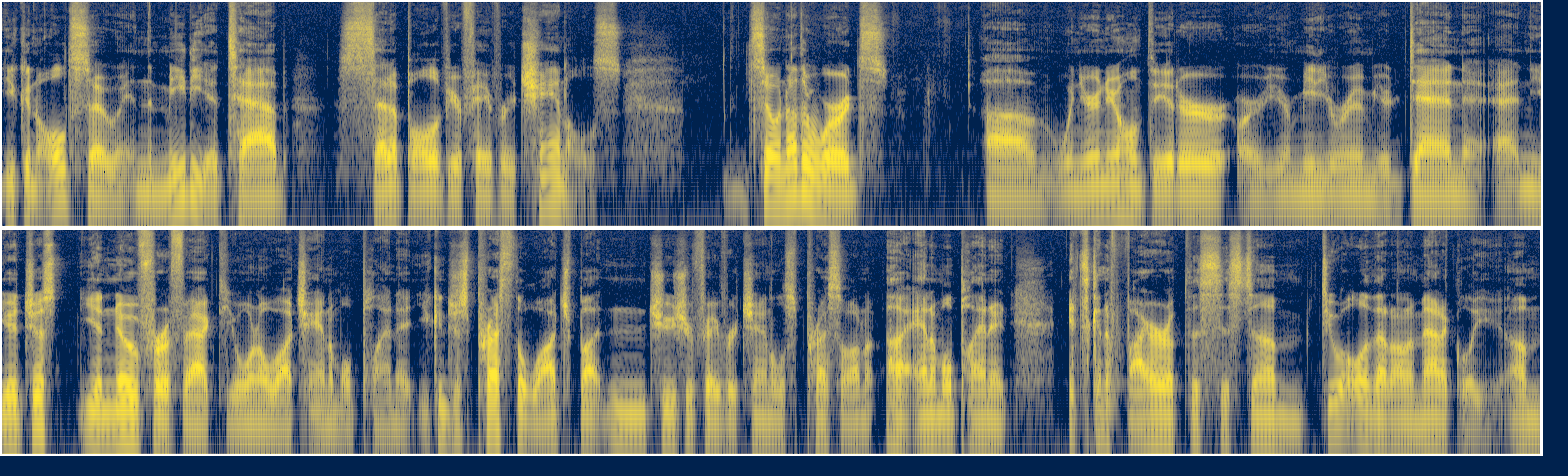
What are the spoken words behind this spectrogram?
you can also, in the Media tab, set up all of your favorite channels. So, in other words, uh, when you're in your home theater or your media room, your den, and you just you know for a fact you want to watch Animal Planet, you can just press the watch button, choose your favorite channels, press on uh, Animal Planet. It's going to fire up the system, do all of that automatically. Um,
